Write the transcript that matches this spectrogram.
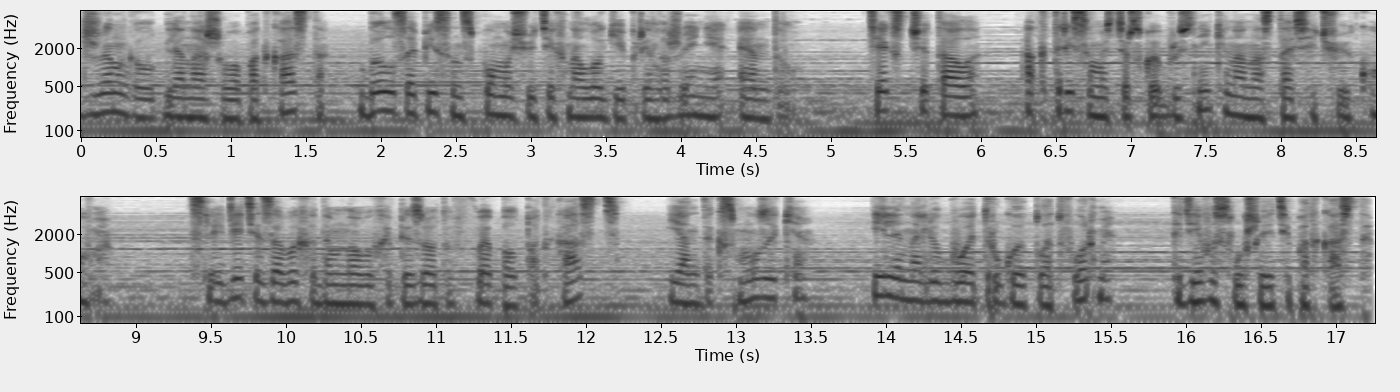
Джингл для нашего подкаста был записан с помощью технологии приложения Endel. Текст читала актриса мастерской Брусникина Анастасия Чуйкова. Следите за выходом новых эпизодов в Apple Podcasts, Яндекс Музыки или на любой другой платформе, где вы слушаете подкасты.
